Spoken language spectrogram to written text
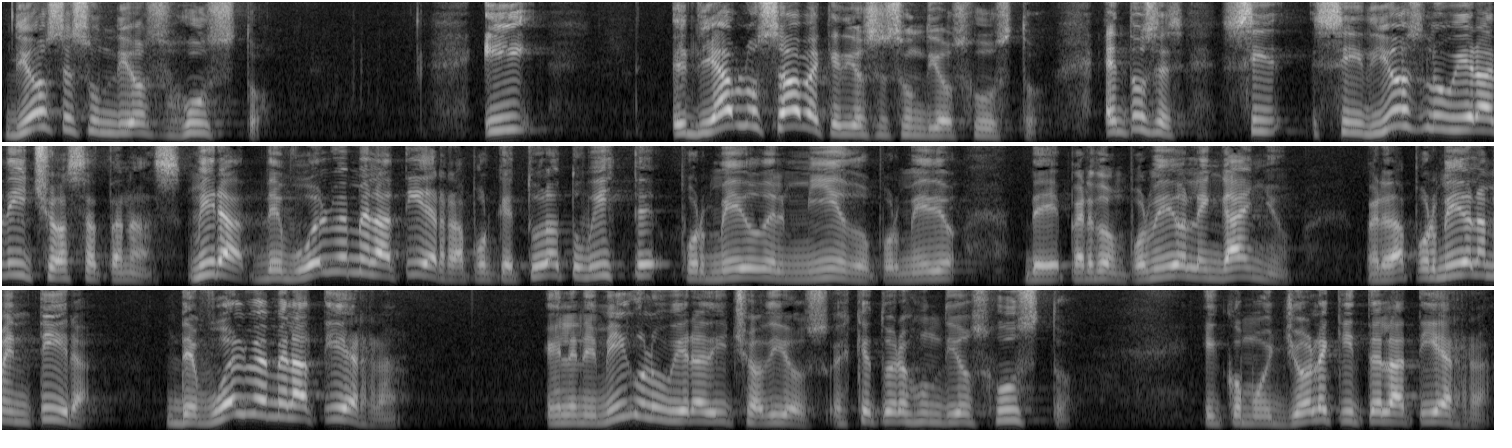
Dios es un Dios justo. Y el diablo sabe que Dios es un Dios justo. Entonces, si, si, Dios le hubiera dicho a Satanás, mira, devuélveme la tierra porque tú la tuviste por medio del miedo, por medio de, perdón, por medio del engaño, ¿verdad? Por medio de la mentira devuélveme la tierra, el enemigo le hubiera dicho a Dios, es que tú eres un Dios justo. Y como yo le quité la tierra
